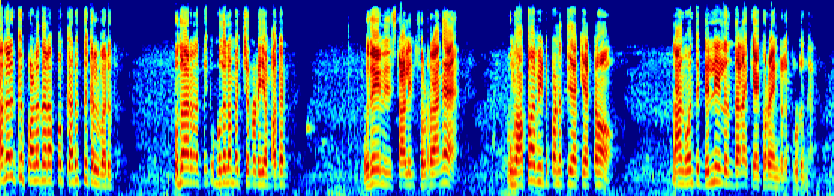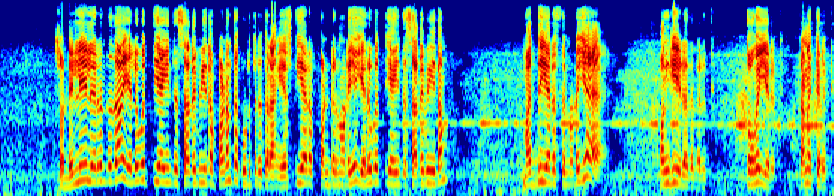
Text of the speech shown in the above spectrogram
அதற்கு பலதரப்பு கருத்துக்கள் வருது. உதாரணத்துக்கு முதலமைச்சருடைய மகன் உதயநிதி ஸ்டாலின் சொல்றாங்க உங்க அப்பா வீட்டு பணத்தையா கேட்டோம். நாங்க வந்து டெல்லியிலிருந்து தானே கேட்குறோம் எங்களுக்கு கொடுங்க. ஸோ டெல்லியில இருந்து தான் எழுபத்தி ஐந்து சதவீதம் பணத்தை கொடுத்துருக்குறாங்க. எஸ்டிஆர்எஃப் ஃபண்டினுடைய எழுபத்தி ஐந்து சதவீதம் மத்திய அரசினுடைய பங்கீடுதல் இருக்கு. தொகை இருக்கு கணக்கு இருக்கு.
